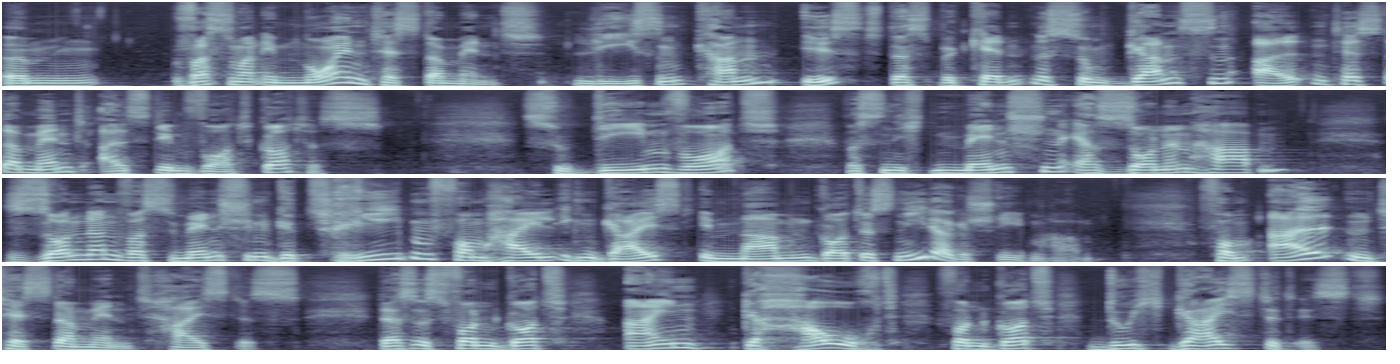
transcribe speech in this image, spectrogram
Ähm, was man im Neuen Testament lesen kann, ist das Bekenntnis zum ganzen Alten Testament als dem Wort Gottes. Zu dem Wort, was nicht Menschen ersonnen haben, sondern was Menschen getrieben vom Heiligen Geist im Namen Gottes niedergeschrieben haben. Vom Alten Testament heißt es, dass es von Gott eingehaucht, von Gott durchgeistet ist.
